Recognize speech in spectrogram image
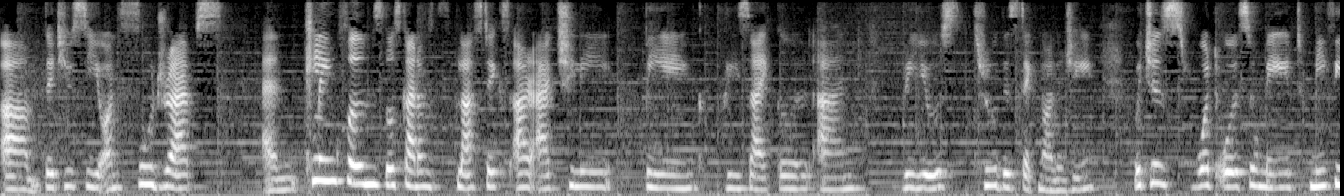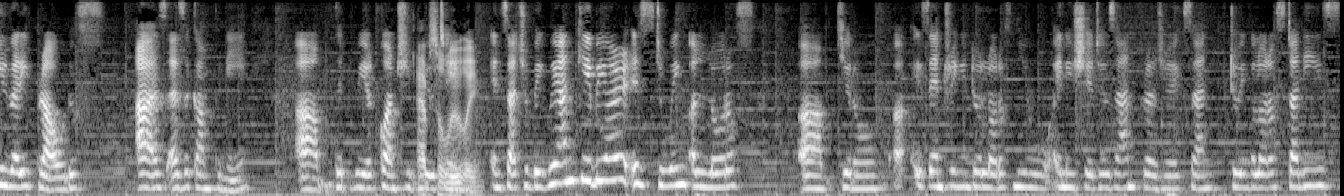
um, that you see on food wraps and cling films, those kind of plastics are actually being recycled and reused through this technology, which is what also made me feel very proud of us as a company um, that we are contributing Absolutely. in such a big way. And KBR is doing a lot of um, you know, uh, is entering into a lot of new initiatives and projects and doing a lot of studies.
